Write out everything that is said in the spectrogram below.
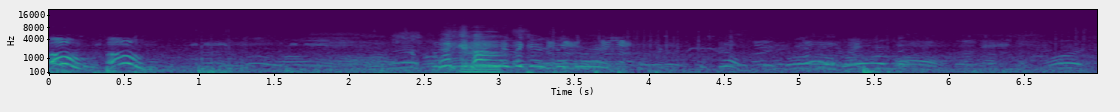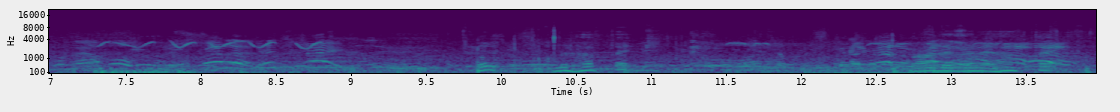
Oh, oh! That guy was a good take away. Oh, new halfback. Rod isn't at halfback.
